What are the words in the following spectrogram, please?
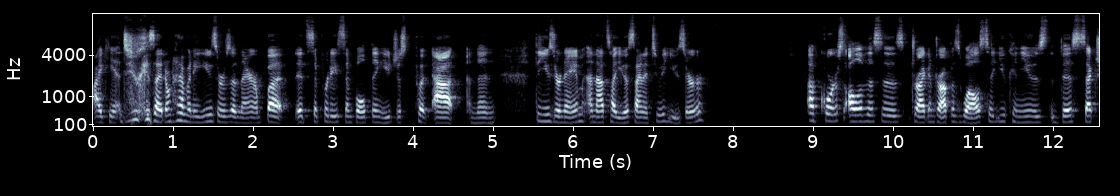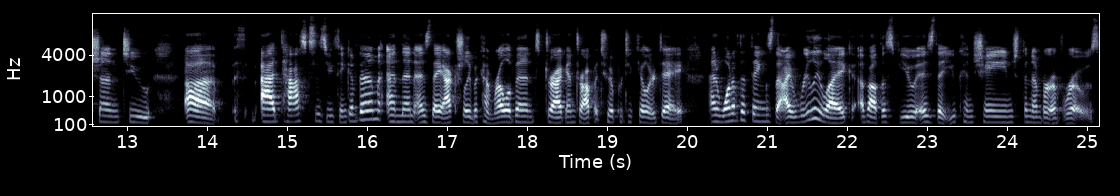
I can't do because I don't have any users in there, but it's a pretty simple thing. You just put at and then the username, and that's how you assign it to a user. Of course, all of this is drag and drop as well, so you can use this section to uh, add tasks as you think of them, and then as they actually become relevant, drag and drop it to a particular day. And one of the things that I really like about this view is that you can change the number of rows.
